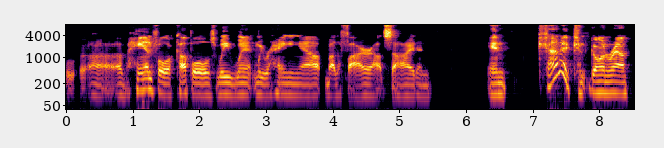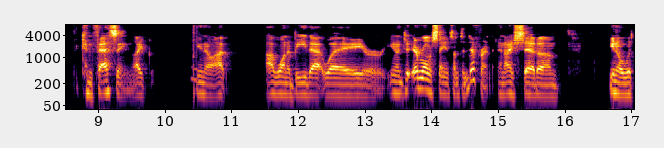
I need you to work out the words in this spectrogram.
uh, a handful of couples, we went and we were hanging out by the fire outside and, and kind of con- going around confessing, like, you know, I, I want to be that way, or, you know, everyone was saying something different. And I said, um, you know, with,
